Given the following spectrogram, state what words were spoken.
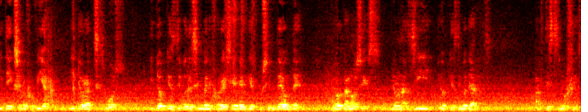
είτε η ξενοφοβία, είτε ο ρατσισμός, είτε οποιασδήποτε συμπεριφορές ή ενέργειες που συνδέονται με οργανώσεις νεοναζί ή οποιασδήποτε άλλες αυτής της μορφής.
